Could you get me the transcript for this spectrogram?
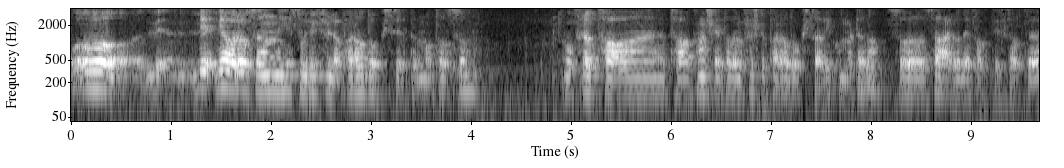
Og vi, vi, har også en historie full av paradokser på en måte også. Og for å ta, ta, kanskje et av de første paradoksene vi kommer til, da, så, så, er jo det faktisk at uh,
